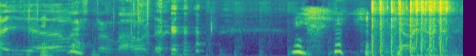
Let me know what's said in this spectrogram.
അയ്യോ മാസ്റ്റർ പാവുണ്ട്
